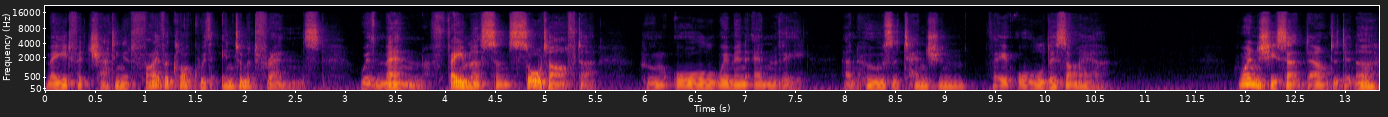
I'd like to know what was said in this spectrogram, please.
made for chatting at five o'clock with intimate friends, with men famous and sought after, whom all women envy, and whose attention they all desire. When she sat down to dinner,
